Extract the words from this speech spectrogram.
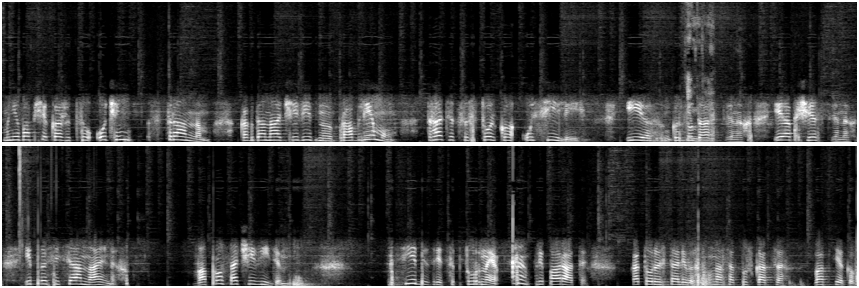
Мне вообще кажется очень странным, когда на очевидную проблему тратится столько усилий и государственных, и общественных, и профессиональных. Вопрос очевиден все безрецептурные препараты, которые стали у нас отпускаться в аптеках,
